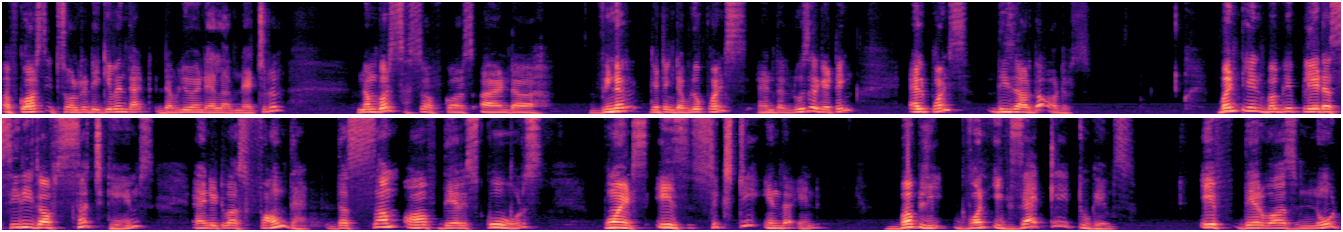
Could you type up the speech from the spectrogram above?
Of course, it's already given that W and L are natural numbers. So, of course, and uh, winner getting W points and the loser getting L points. These are the orders. Bunty and Bubbly played a series of such games and it was found that the sum of their scores points is 60 in the end. Bubbly won exactly two games. If there was no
